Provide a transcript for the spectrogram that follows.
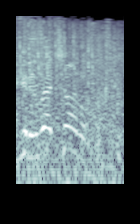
Target in red tunnel.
